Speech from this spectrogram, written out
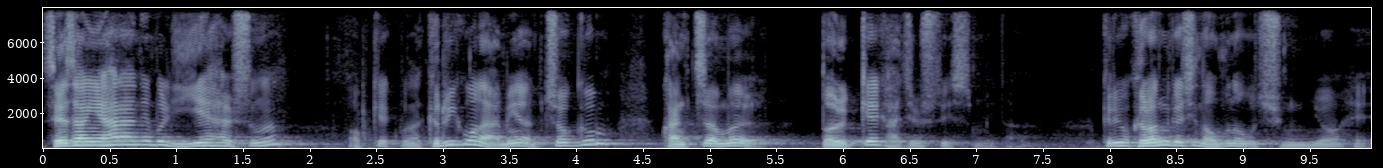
세상에 하나님을 이해할 수는 없겠구나. 그리고 나면 조금 관점을 넓게 가질 수 있습니다. 그리고 그런 것이 너무너무 중요해요.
